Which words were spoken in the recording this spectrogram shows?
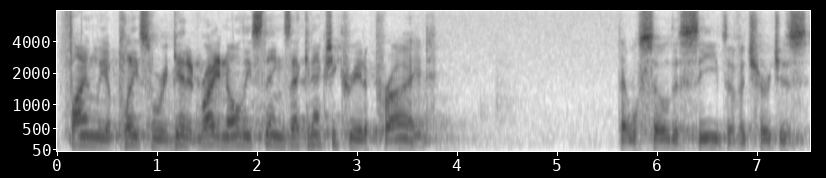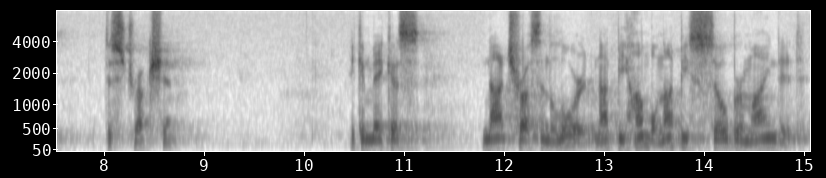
finally a place where we get it right and all these things, that can actually create a pride that will sow the seeds of a church's destruction. It can make us not trust in the Lord, not be humble, not be sober minded,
